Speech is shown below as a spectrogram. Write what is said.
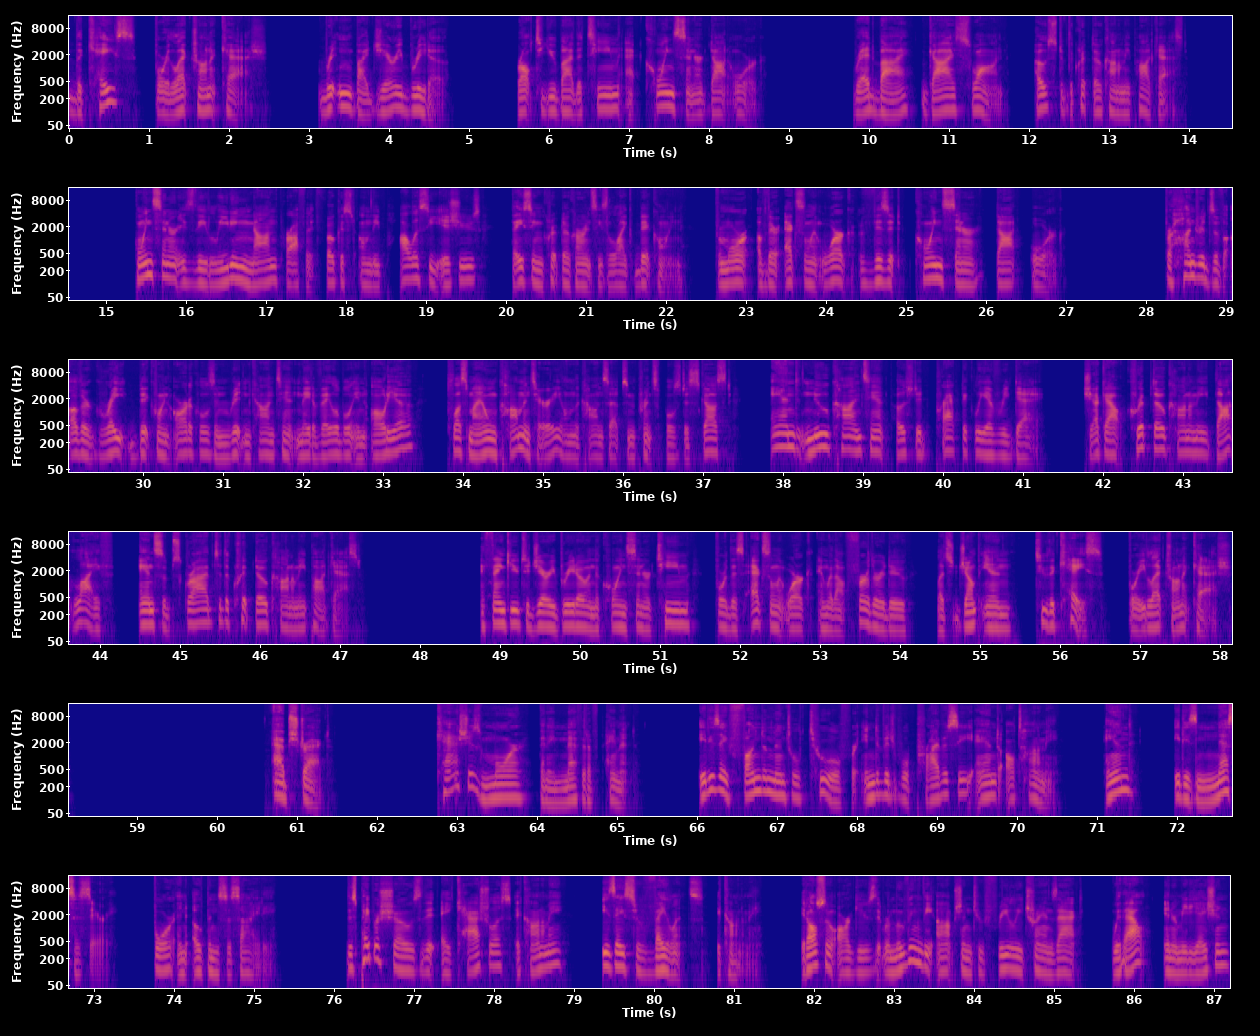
The Case for Electronic Cash, written by Jerry Brito, brought to you by the team at coincenter.org. Read by Guy Swan, host of the Cryptoconomy podcast. CoinCenter is the leading nonprofit focused on the policy issues facing cryptocurrencies like Bitcoin. For more of their excellent work, visit coincenter.org. For hundreds of other great Bitcoin articles and written content made available in audio, plus my own commentary on the concepts and principles discussed, and new content posted practically every day. Check out cryptoconomy.life and subscribe to the Cryptoconomy podcast. A thank you to Jerry Brito and the Coin Center team for this excellent work, and without further ado, let's jump in to the case for electronic cash. Abstract Cash is more than a method of payment. It is a fundamental tool for individual privacy and autonomy, and it is necessary for an open society. This paper shows that a cashless economy is a surveillance economy. It also argues that removing the option to freely transact without intermediation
